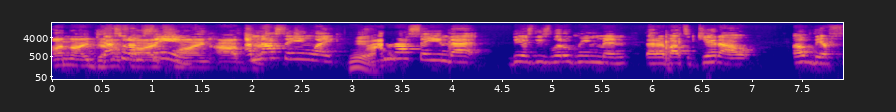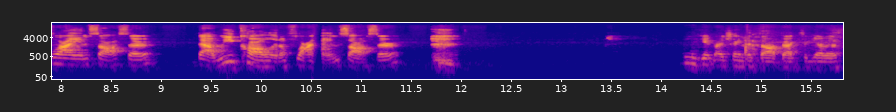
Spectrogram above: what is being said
Unidentified saying. flying object. I'm not saying like Yeah. Right. I'm not saying that there's these little green men that are about to get out of their flying saucer, that we call it a flying saucer. Let me get my train of thought back together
